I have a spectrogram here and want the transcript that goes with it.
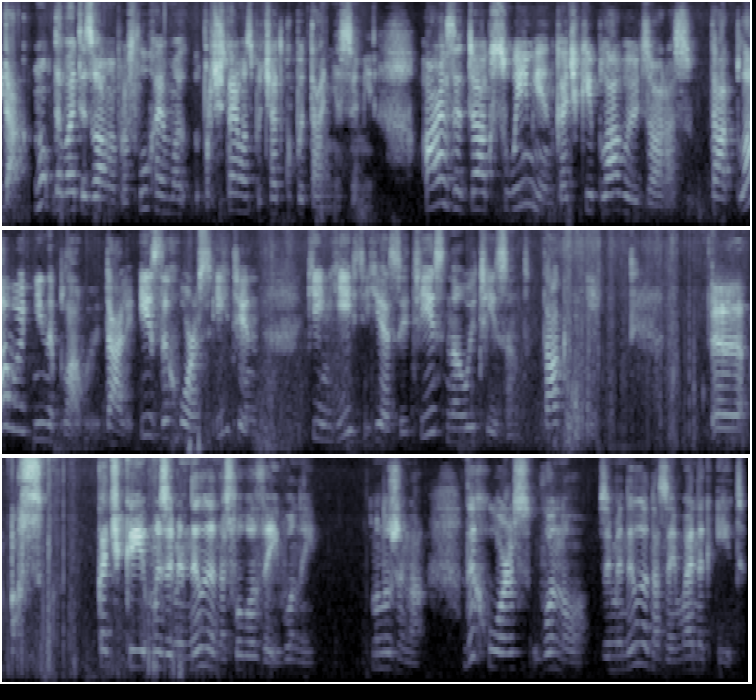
так, ну давайте з вами прослухаємо, прочитаємо спочатку питання самі. Are the ducks swimming? Качки плавають зараз. Так, плавають, ні, не плавають. Далі. Is the horse eating? Кінь їсть? Yes, it is. No, it isn't. Так, ні. Е, ducks, качки ми замінили на слово they, вони. Множина. The horse, воно, замінили на займенник it.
